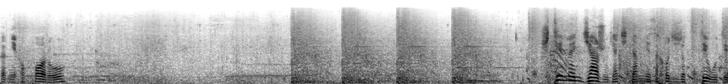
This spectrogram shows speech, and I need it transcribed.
Pewnie oporu. Ty mędziarzu, ja ci dam nie zachodzić od tyłu, ty.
